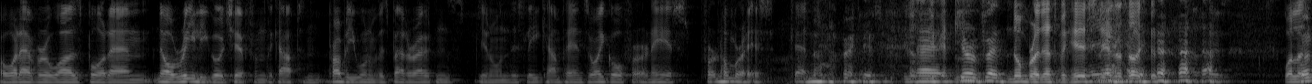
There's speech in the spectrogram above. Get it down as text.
or whatever it was. But um, no, really good shift from the captain. Probably one of his better outings, you know, in this league campaign. So I go for an eight for number eight. Ken. Number eight. Just- Uh, Kieran Flynn. Number identification. Yeah. That's all. That's it. Well, When,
